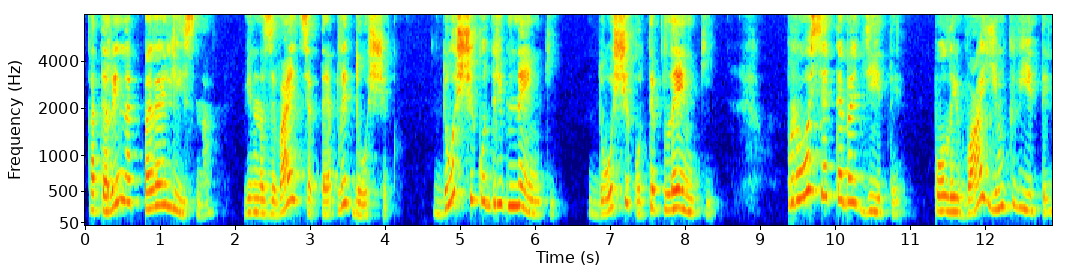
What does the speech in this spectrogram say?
Катерина Перелісна. Він називається Теплий дощик. Дощику дрібненький, дощику тепленький. Просять тебе діти, поливай їм квіти,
